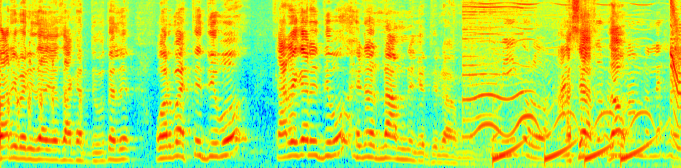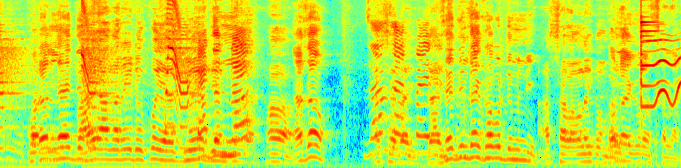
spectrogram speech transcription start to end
বাড়ি বাড়ি যাই জাকাত দিব। তাহলে ওর বাড়িতে দিব? কারে কারে দিব সেটার নাম লিখে তুমি করো। আচ্ছা যাও। লেহে দিও। ভাই আমার দিন না। হ্যাঁ। আ, যাও। জান আচ্ছা। সেদিন তাই খবর দিবনি আসসালামু আলাইকুম ওয়ালাইকুম আসসালাম।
